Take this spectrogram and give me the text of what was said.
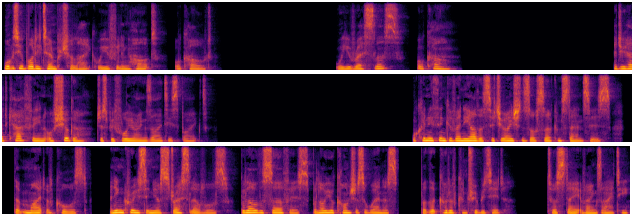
What was your body temperature like? Were you feeling hot or cold? Were you restless or calm? Had you had caffeine or sugar just before your anxiety spiked? Or can you think of any other situations or circumstances that might have caused an increase in your stress levels below the surface, below your conscious awareness, but that could have contributed to a state of anxiety?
